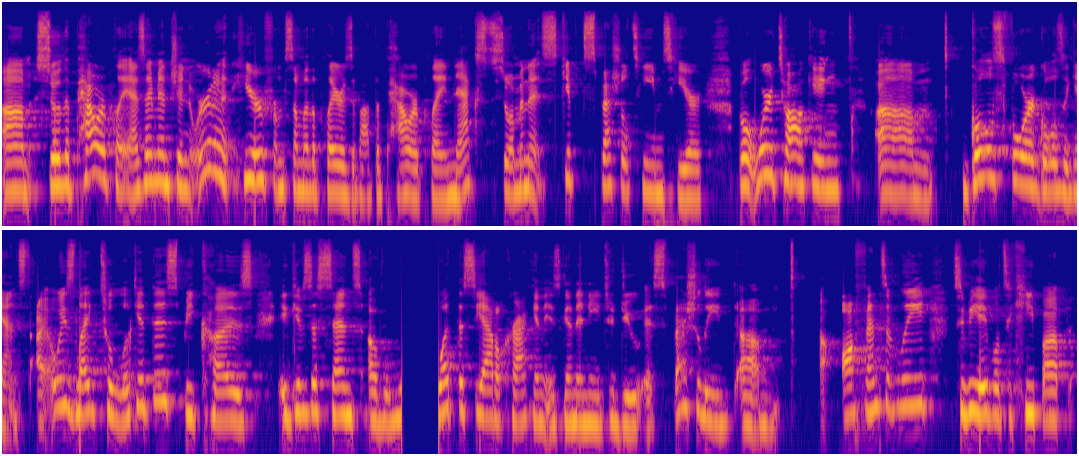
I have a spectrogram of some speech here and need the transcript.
Um, so, the power play, as I mentioned, we're going to hear from some of the players about the power play next. So, I'm going to skip special teams here, but we're talking. Um, goals for, goals against. I always like to look at this because it gives a sense of what the Seattle Kraken is going to need to do, especially um, offensively to be able to keep up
